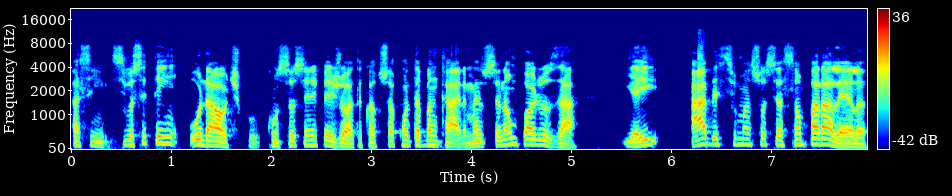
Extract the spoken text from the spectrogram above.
assim, se você tem o Náutico com seu CNPJ, com a sua conta bancária, mas você não pode usar, e aí abre-se uma associação paralela,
